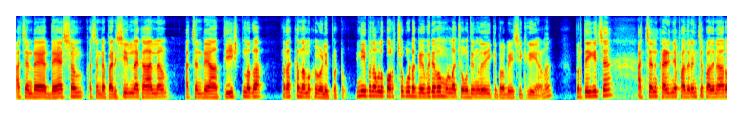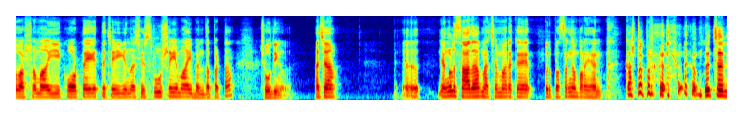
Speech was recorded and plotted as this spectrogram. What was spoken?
അച്ഛന്റെ ദേശം അച്ഛന്റെ പരിശീലന കാലം അച്ഛന്റെ ആ തീഷ്ണത അതൊക്കെ നമുക്ക് വെളിപ്പെട്ടു. ഇനിയിപ്പോൾ നമ്മൾ കുറച്ചുകൂടെ ഗൗരവമുള്ള ചോദ്യങ്ങളിലേക്ക് പ്രവേശിക്കുകയാണ്. പ്രത്യേകിച്ച് അച്ഛൻ കഴിഞ്ഞ പതിനഞ്ച് പതിനാറ് വർഷമായി ഈ കോട്ടയത്ത് ചെയ്യുന്ന ശുശ്രൂഷയുമായി ബന്ധപ്പെട്ട ചോദ്യങ്ങൾ. അച്ഛാ ഞങ്ങൾ സാധാരണ അച്ഛന്മാരൊക്കെ ഒരു പ്രസംഗം പറയാൻ കഷ്ടപ്പെടുക എന്ന് വെച്ചാൽ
